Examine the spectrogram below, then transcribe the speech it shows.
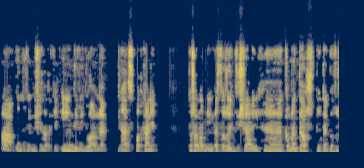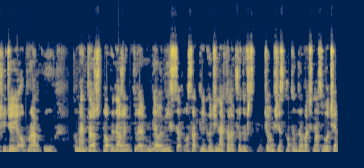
a umówimy się na takie indywidualne e, spotkanie. To szanowni inwestorzy, dzisiaj e, komentarz do tego, co się dzieje o poranku, komentarz do wydarzeń, które miały miejsce w ostatnich godzinach, ale przede wszystkim chciałbym się skoncentrować na złocie,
